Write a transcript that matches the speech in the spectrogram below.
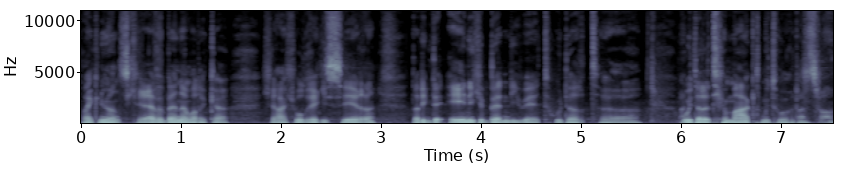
wat ik nu aan het schrijven ben en wat ik eh, graag wil regisseren, dat ik de enige ben die weet hoe dat, eh, hoe dat het gemaakt moet worden. Dat is wel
